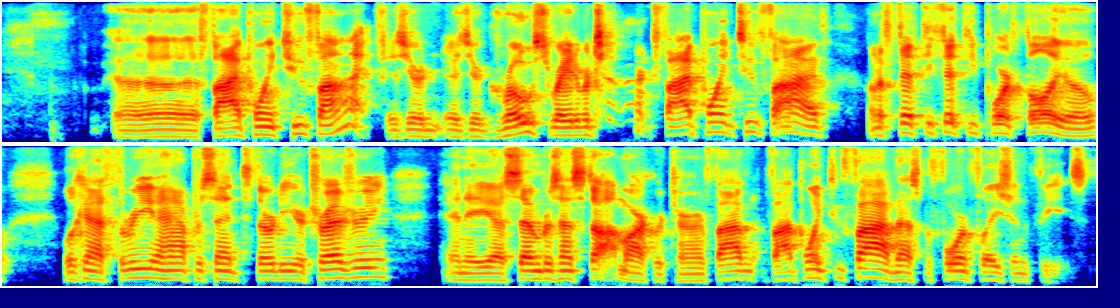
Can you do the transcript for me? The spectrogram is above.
uh, 5.25 is your, is your gross rate of return. 5.25 on a 50 50 portfolio, looking at 3.5% 30 year treasury and a uh, 7% stock market return, 5, 5.25. That's before inflation fees.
